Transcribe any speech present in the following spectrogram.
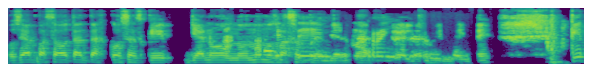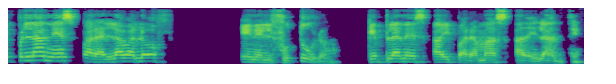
o sea, han pasado tantas cosas que ya no, no, no nos va a sorprender más el 2020. ¿Qué planes para Love en el futuro? ¿Qué planes hay para más adelante?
